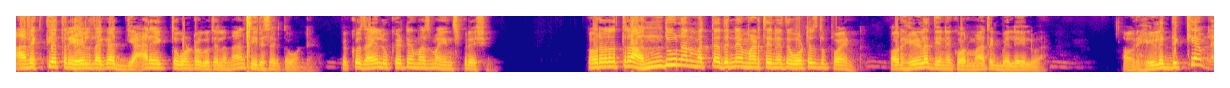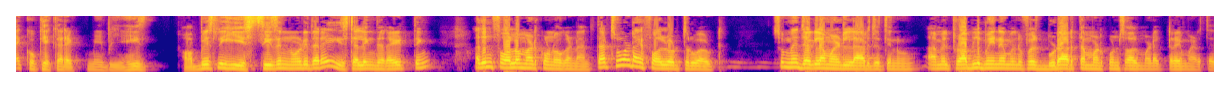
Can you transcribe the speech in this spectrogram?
ಆ ವ್ಯಕ್ತಿ ಹತ್ರ ಹೇಳಿದಾಗ ಯಾರು ಹೇಗೆ ತೊಗೊಂಡ್ರೆ ಗೊತ್ತಿಲ್ಲ, ನಾನು ಸೀರಿಯಸ್ ಆಗಿ ತಗೊಂಡೆ. Because I look at them as my inspiration ಅವ್ರ ಹತ್ರ ಅಂದು ನಾನು ಮತ್ತೆ ಅದನ್ನೇ ಮಾಡ್ತೇನೆ ವಾಟ್ ಇಸ್ ದ ಪಾಯಿಂಟ್ ಅವ್ರು ಹೇಳೋದು ಏನಕ್ಕೆ ಅವ್ರ ಮಾತಿಗೆ ಬೆಲೆ ಇಲ್ವಾ? ಅವ್ರು ಹೇಳಿದ್ದಕ್ಕೆ like okay correct maybe is obviously ಈ ಸೀಸನ್ ನೋಡಿದರೆ is telling the right thing ಅದನ್ನು ಫಾಲೋ ಮಾಡ್ಕೊಂಡು ಹೋಗೋಣ ಅಂತ. That's what I followed throughout ಸುಮ್ಮನೆ ಜಗಳ ಮಾಡಿಲ್ಲ ಅವ್ರ ಜೊತೆನೂ. ಆಮೇಲೆ ಪ್ರಾಬ್ಲಮ್ ಏನೇ ಬಂದರೂ ಫಸ್ಟ್ ಬುಡ ಅರ್ಥ ಮಾಡ್ಕೊಂಡು ಸಾಲ್ವ್ ಮಾಡೋಕ್ಕೆ ಟ್ರೈ ಮಾಡ್ತಾ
